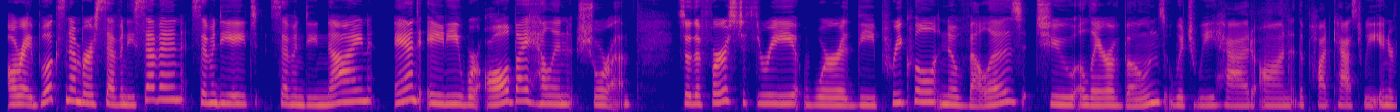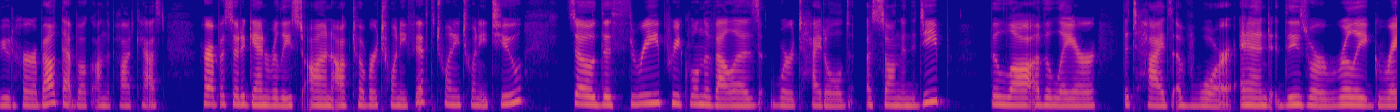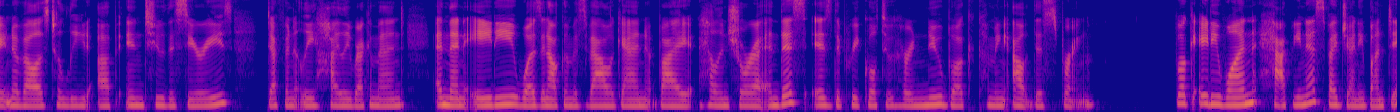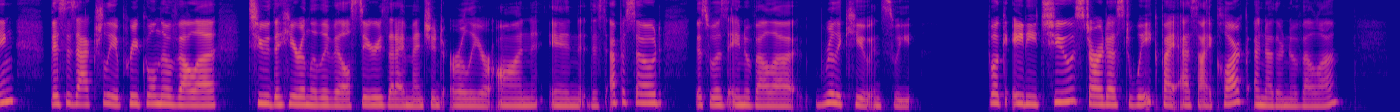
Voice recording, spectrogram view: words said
All right, books number 77, 78, 79, and 80 were all by Helen Shora. So the first three were the prequel novellas to A Layer of Bones, which we had on the podcast. We interviewed her about that book on the podcast her episode again released on October 25th, 2022. So the three prequel novellas were titled A Song in the Deep, The Law of the Layer, The Tides of War. And these were really great novellas to lead up into the series. Definitely highly recommend. And then 80 was An Alchemist's Vow again by Helen Shorah. And this is the prequel to her new book coming out this spring. Book 81, Happiness by Jenny Bunting. This is actually a prequel novella to the Here in Lilyvale series that I mentioned earlier on in this episode. This was a novella, really cute and sweet. Book 82, Stardust Wake by S.I. Clarke, another novella.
